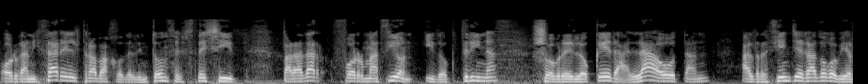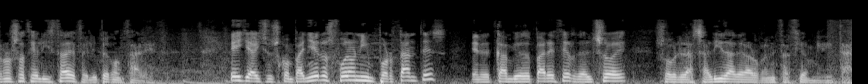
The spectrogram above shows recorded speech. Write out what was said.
organizar el trabajo del entonces CSID para dar formación y doctrina sobre lo que era la OTAN al recién llegado gobierno socialista de Felipe González. Ella y sus compañeros fueron importantes en el cambio de parecer del PSOE sobre la salida de la organización militar.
